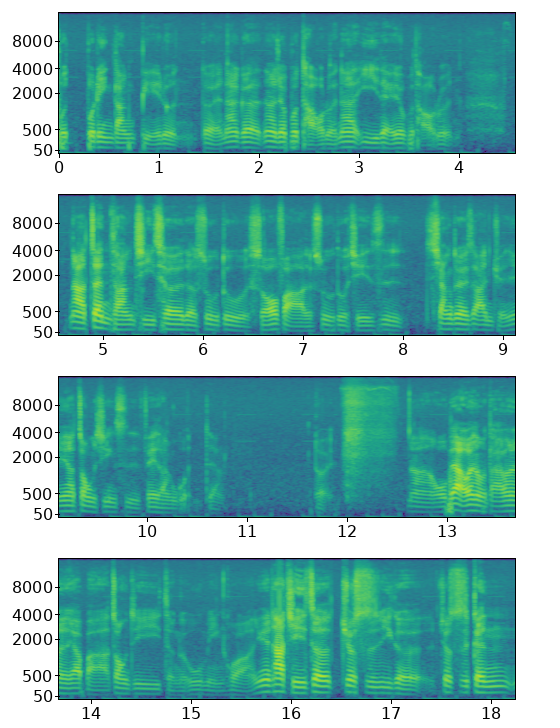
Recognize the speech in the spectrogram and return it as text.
不不另当别论，对，那个那就不讨论，那一类就不讨论。那正常骑车的速度、手法的速度，其实是相对是安全，因为它重心是非常稳，这样。对，那我不知道为什么台湾人要把重机整个污名化，因为它其实这就是一个，就是跟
